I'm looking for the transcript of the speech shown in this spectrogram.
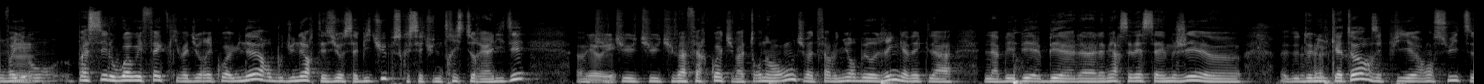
on va mm. passer le wow effect qui va durer quoi Une heure Au bout d'une heure, tes yeux s'habituent, parce que c'est une triste réalité. Euh, eh tu, vas faire quoi? Tu vas tourner en rond, tu vas te faire le Nürburgring avec la, la, la, Mercedes AMG euh, de 2014, et puis euh, ensuite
